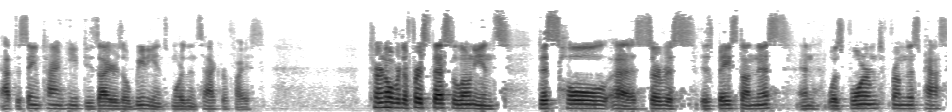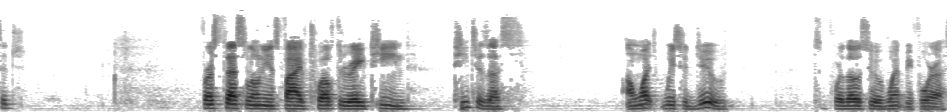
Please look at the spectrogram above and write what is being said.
at the same time, He desires obedience more than sacrifice. Turn over to 1 Thessalonians. This whole uh, service is based on this and was formed from this passage. 1 Thessalonians 5 12 through 18 teaches us on what we should do for those who have went before us,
